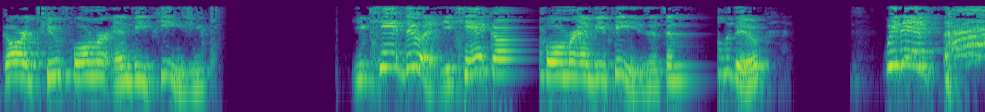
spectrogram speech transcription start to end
guard two former MVPs? You you can't do it. You can't guard former MVPs. It's impossible to do. We did.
